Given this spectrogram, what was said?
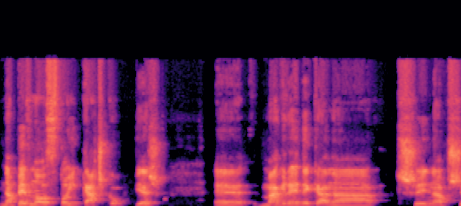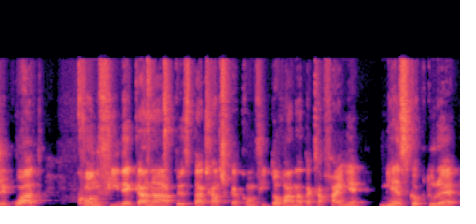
na pewno stoi kaczką, wiesz, Magre de Canard, czy na przykład Confidecana, to jest ta kaczka konfitowana, taka fajnie mięsko, które,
